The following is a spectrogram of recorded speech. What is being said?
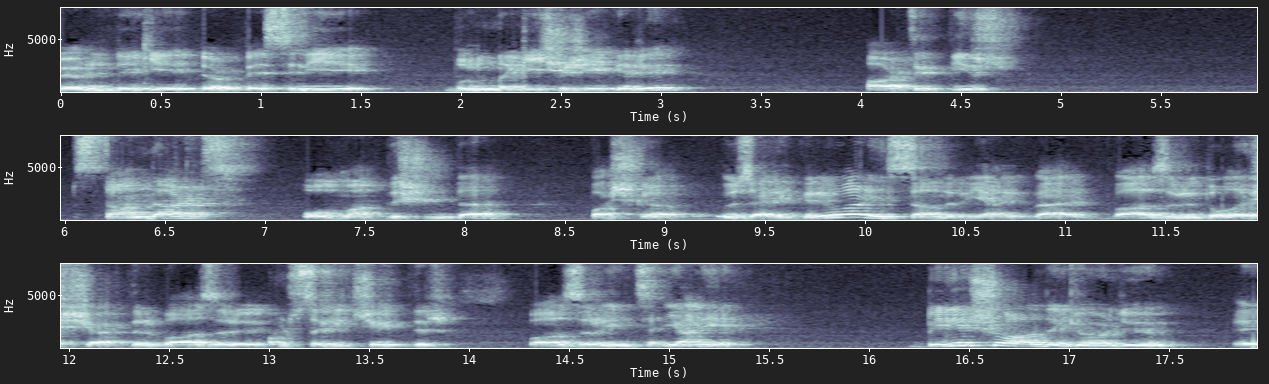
ve önündeki 4-5 seneyi bununla geçirecekleri artık bir standart olmak dışında başka özellikleri var insanların. Yani bazıları dolaşacaktır, bazıları kursa gidecektir, bazıları yani benim şu anda gördüğüm e,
